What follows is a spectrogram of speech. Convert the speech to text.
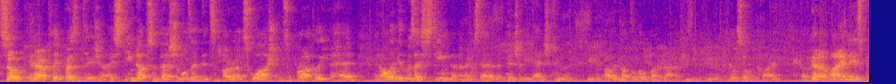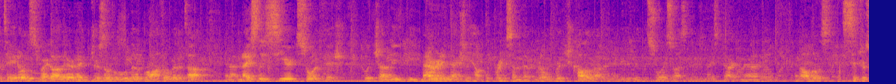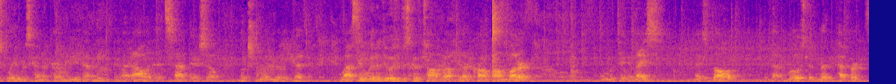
So in our plate presentation, I steamed up some vegetables. I did some butternut squash and some broccoli ahead. And all I did was I steamed them and I just added a pinch of the edge to them. You can probably melt a little butter down if you, if you feel so inclined. I've got a lyonnaise potatoes right on there and I drizzled a little bit of broth over the top and a nicely seared swordfish, which uh, the, the marinade actually helped to bring some of that real rich color out in there because we had the soy sauce and it was nice dark marinade and all those citrus flavors kind of permeated that meat and that olive that sat there. So Looks really, really good. Last thing we're gonna do is we're just gonna top it off with that compound butter. And we'll take a nice, nice dollop of that roasted red pepper,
